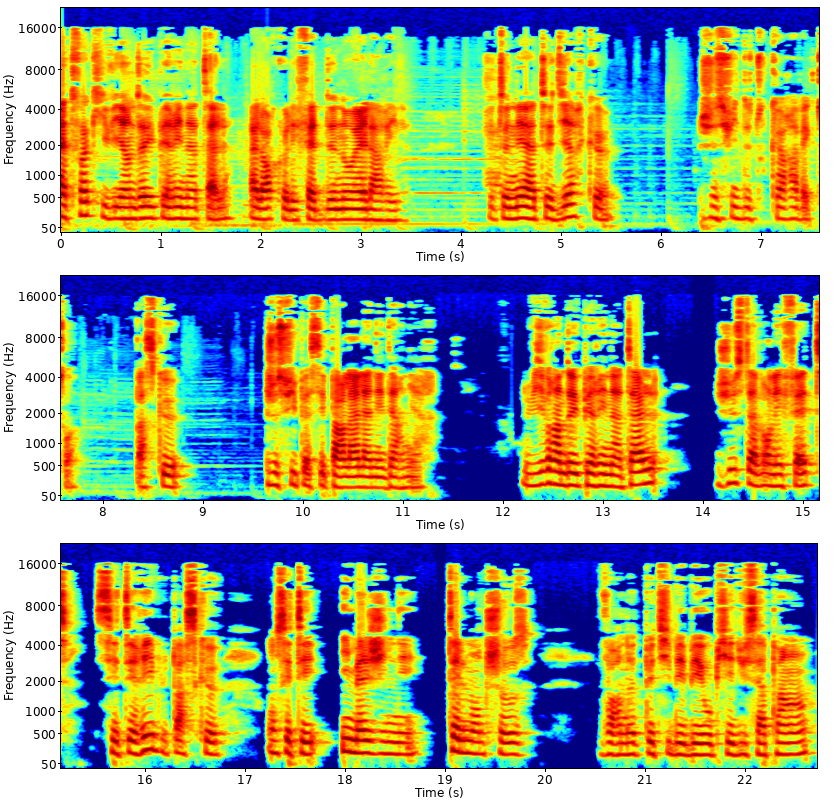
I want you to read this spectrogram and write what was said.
À toi qui vis un deuil périnatal alors que les fêtes de Noël arrivent. Je tenais à te dire que je suis de tout cœur avec toi. Parce que je suis passée par là l'année dernière. Vivre un deuil périnatal juste avant les fêtes, c'est terrible parce que on s'était imaginé tellement de choses. Voir notre petit bébé au pied du sapin,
